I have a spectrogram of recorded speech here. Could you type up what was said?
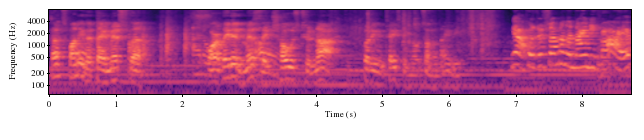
That's funny that they missed the, I don't. or they didn't miss, they Oh. chose to not put any tasting notes on the 90. Yeah, because there's some on the 95.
